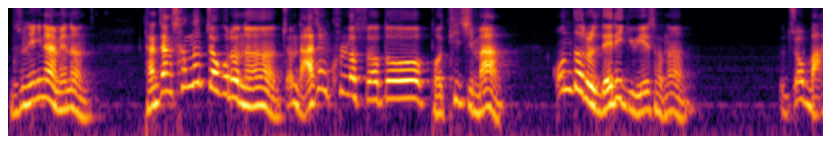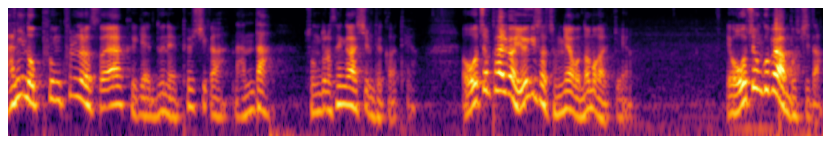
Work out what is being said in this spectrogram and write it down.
무슨 얘기냐면은 단장 성능적으로는 좀 낮은 쿨러 써도 버티지만 온도를 내리기 위해서는 좀 많이 높은 쿨러를 써야 그게 눈에 표시가 난다 정도로 생각하시면 될 것 같아요. 5800 여기서 정리하고 넘어갈게요. 5900 한번 봅시다.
